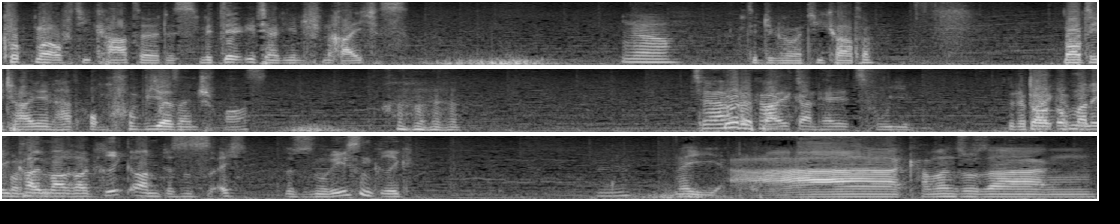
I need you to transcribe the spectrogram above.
guck mal auf die Karte des mittelitalienischen Reiches. Ja. Die Diplomatiekarte. Norditalien hat auch schon wieder seinen Spaß. Tja, Nur der verkackt. Balkan hält. Nur der Schaut doch mal den Kalmarer Krieg an, das ist echt, das ist ein Riesenkrieg. Naja, kann man so sagen.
